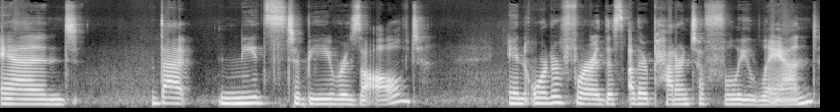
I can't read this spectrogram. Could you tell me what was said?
And that needs to be resolved in order for this other pattern to fully land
